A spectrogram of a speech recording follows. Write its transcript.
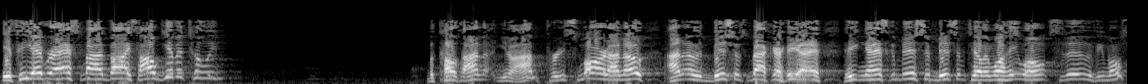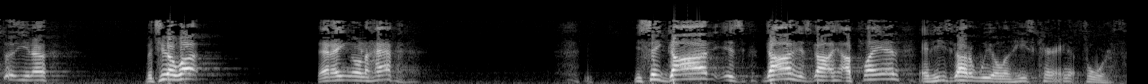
If he ever asks my advice, I'll give it to him. Because I, you know, I'm pretty smart. I know, I know the bishop's back there. He, he can ask a bishop. Bishop tell him what he wants to do if he wants to, you know. But you know what? That ain't to happen. You see, God is, God has got a plan and He's got a will and He's carrying it forth.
